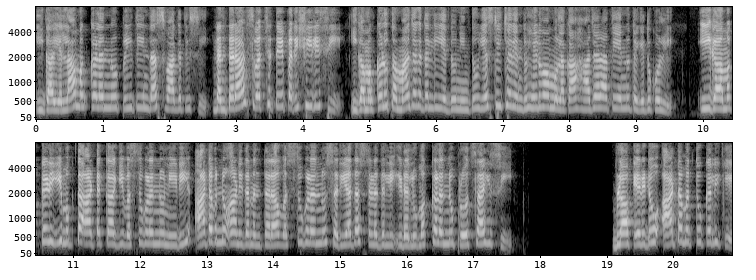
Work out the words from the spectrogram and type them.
ಈಗ ಎಲ್ಲಾ ಮಕ್ಕಳನ್ನು ಪ್ರೀತಿಯಿಂದ ಸ್ವಾಗತಿಸಿ. ನಂತರ ಸ್ವಚ್ಛತೆ ಪರಿಶೀಲಿಸಿ. ಈಗ ಮಕ್ಕಳು ತಮ್ಮ ಜಾಗದಲ್ಲಿ ಎದ್ದು ನಿಂತು ಎಸ್ ಟೀಚರ್ ಎಂದು ಹೇಳುವ ಮೂಲಕ ಹಾಜರಾತಿಯನ್ನು ತೆಗೆದುಕೊಳ್ಳಿ. ಈಗ ಮಕ್ಕಳಿಗೆ ಮುಕ್ತ ಆಟಕ್ಕಾಗಿ ವಸ್ತುಗಳನ್ನು ನೀಡಿ, ಆಟವನ್ನು ಆಡಿದ ನಂತರ ವಸ್ತುಗಳನ್ನು ಸರಿಯಾದ ಸ್ಥಳದಲ್ಲಿ ಇಡಲು ಮಕ್ಕಳನ್ನು ಪ್ರೋತ್ಸಾಹಿಸಿ. ಬ್ಲಾಕ್ ಎರಡು ಆಟ ಮತ್ತು ಕಲಿಕೆ.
